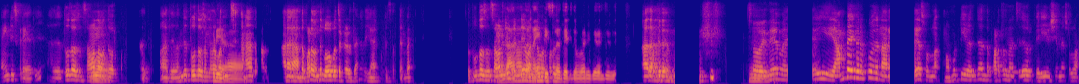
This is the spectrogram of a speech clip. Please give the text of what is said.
நைன்டிஸ் கிடையாது. அது டூ தௌசண்ட் செவன்ல. வந்து ஒரு படம் அது- வந்து டூ தௌசண்ட்ல அப்படியா? வந்துச்சு. ஆனா அந்த படம் அந்த படம் வந்து லோ பட்ஜெட் எடுத்தாங்க அது யாருக்கும் பெருசா தெரியல. டூ தௌசண்ட் தான் ஒரு நைன்டிஸ்ல தெரிஞ்ச மாதிரி தெரிஞ்சது. அது அப்படிதான். ஸோ. இதே மாதிரி அம்பேத்கருக்கும் இதை நிறைய சொல்லலாம். மம்முட்டி வந்து அந்த படத்துல நடிச்சதே ஒரு பெரிய விஷயமே சொல்லலாம்.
